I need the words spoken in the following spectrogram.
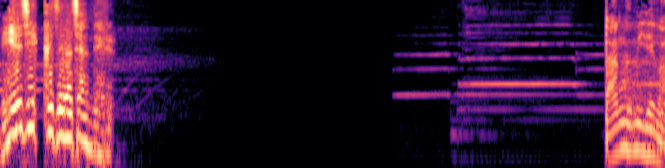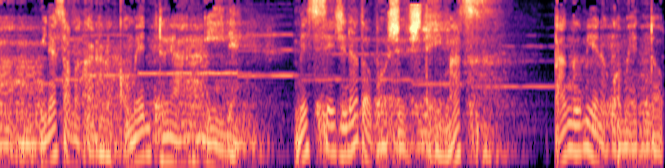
ミュージックゼロチャンネル。番組では皆様からのコメントやいいねメッセージなどを募集しています番組へのコメント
